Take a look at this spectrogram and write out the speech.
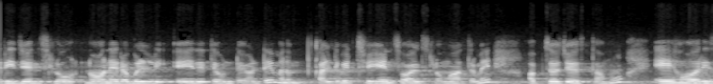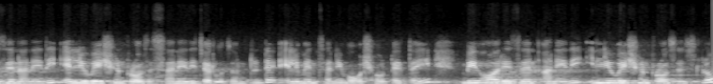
రీజియన్స్లో నాన్ ఎరబుల్ ఏదైతే ఉంటాయో అంటే మనం కల్టివేట్ చేయని సాయిల్స్లో మాత్రమే అబ్జర్వ్ చేస్తాము. ఏ హారిజన్ అనేది ఎల్యువేషన్ ప్రాసెస్ అనేది జరుగుతుంటుంటే ఎలిమెంట్స్ అన్ని వాష్ అవుట్ అవుతాయి. బి హారిజన్ అనేది ఇల్యువేషన్ ప్రాసెస్లో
